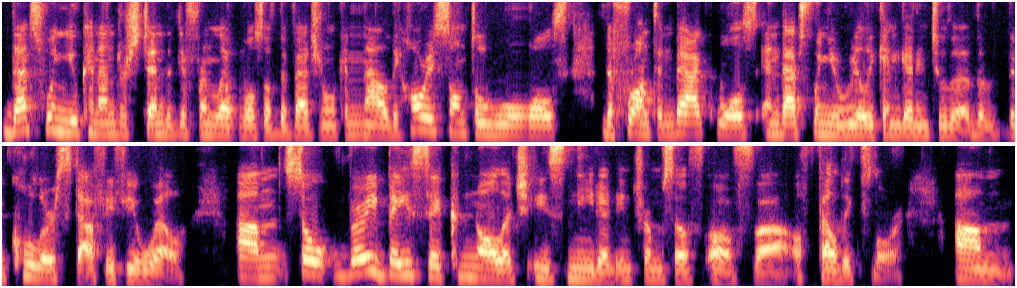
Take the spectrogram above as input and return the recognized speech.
that's when you can understand the different levels of the vaginal canal, the horizontal walls, the front and back walls, and that's when you really can get into the, the, the cooler stuff, if you will. Um, so very basic knowledge is needed in terms of of, uh, of pelvic floor. Um,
